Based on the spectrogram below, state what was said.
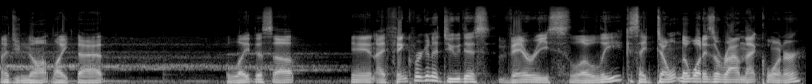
I do not like that. Light this up. And I think we're going to do this very slowly because I don't know what is around that corner.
